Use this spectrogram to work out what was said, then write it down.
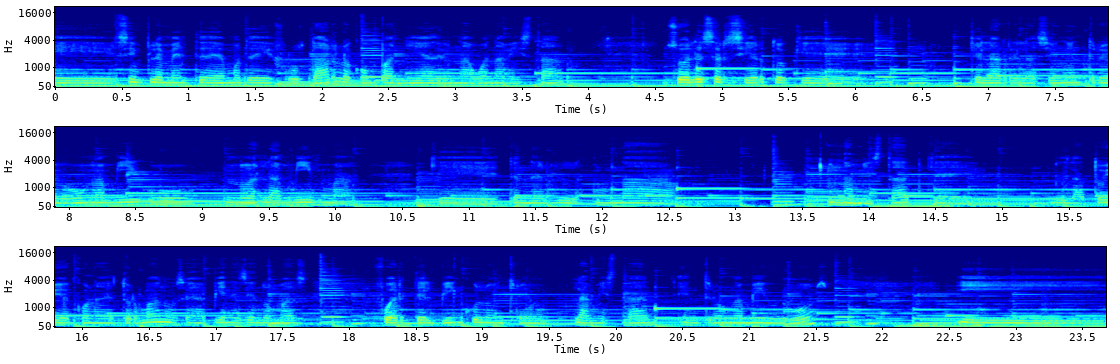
eh, simplemente debemos de disfrutar la compañía de una buena amistad. Suele ser cierto que, que la relación entre un amigo no es la misma que tener una, una amistad que la tuya con la de tu hermano, o sea, viene siendo más fuerte el vínculo entre la amistad entre un amigo y vos. Y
